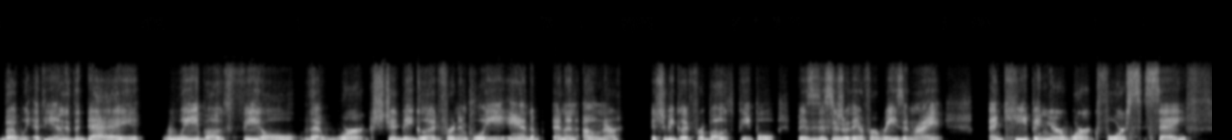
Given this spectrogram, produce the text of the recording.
But we, at the end of the day, we both feel that work should be good for an employee and a, and an owner. It should be good for both people. Businesses are there for a reason, right? And keeping your workforce safe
